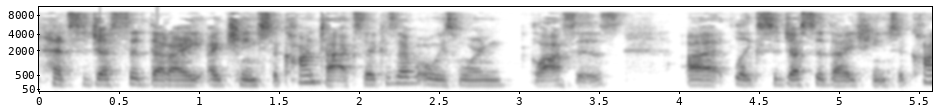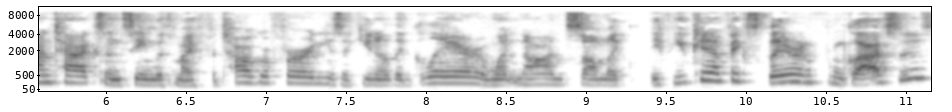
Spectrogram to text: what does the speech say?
had suggested that I, I change the contacts because I've always worn glasses. Uh, like suggested that I change the contacts and same with my photographer. And he's like, you know, the glare and whatnot. So I'm like, if you can't fix glare from glasses,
